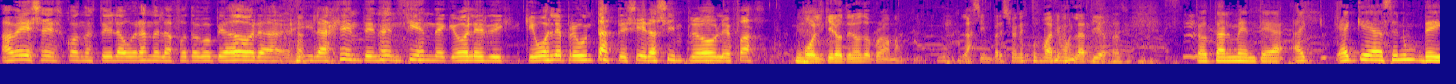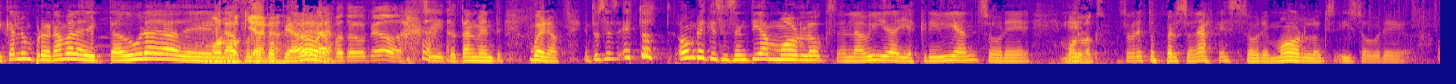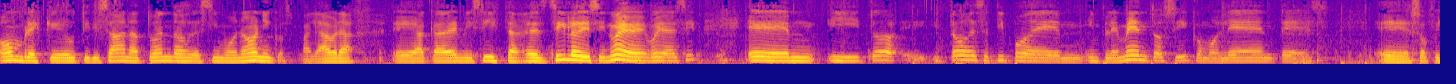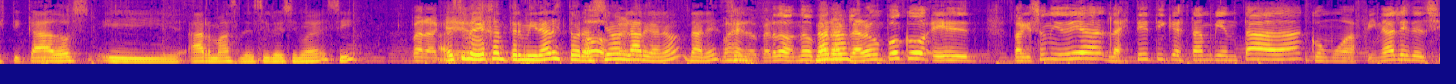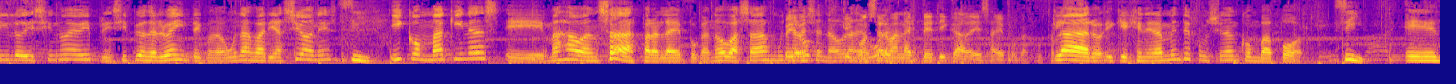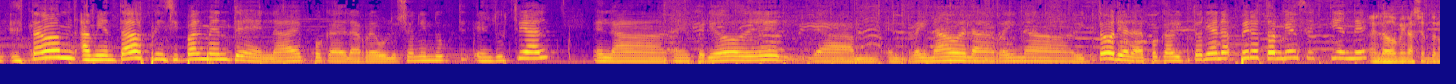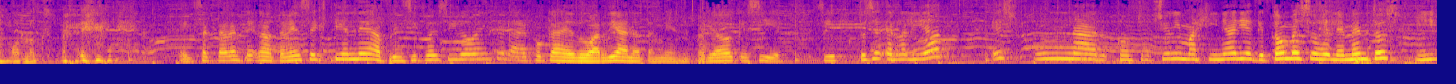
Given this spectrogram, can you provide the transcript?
A veces cuando estoy laburando en la fotocopiadora y la gente no entiende que vos le di- que vos le preguntaste si era simple o doble faz. Paul, quiero tener otro programa. Las impresiones tomaremos la tierra. Totalmente. Hay, hay que hacer un, dedicarle un programa a la dictadura de la Morlockiana. fotocopiadora. La fotocopiadora. Sí, totalmente. Bueno, entonces estos hombres que se sentían Morlocks en la vida y escribían sobre eh, Morlocks. sobre estos personajes, sobre Morlocks y sobre hombres que utilizaban atuendos decimonónicos, palabra eh, academicista del siglo XIX, voy a decir, eh, y, todo, y todo ese tipo de mm, implementos, sí, como lentes. eh, sofisticados y armas del siglo XIX, ¿sí? Para A que... ver si me dejan terminar esta oración Oh, perdón. larga, ¿no? Dale. Bueno, sí. perdón, no, para no. aclarar un poco, eh, para que sea una idea, la estética está ambientada como a finales del siglo XIX y principios del XX, con algunas variaciones Sí, y con máquinas eh, más avanzadas para la época, no basadas muchas Pero veces en la que obra de conservan la estética de esa época, justamente. Claro, y que generalmente funcionan con vapor. sí. Eh, estaban ambientadas principalmente en la época de la revolución indu- industrial, en, la, en el periodo del el reinado de la reina Victoria, la época victoriana, pero también se extiende En la dominación de los Morlocks. Exactamente, no, también se extiende a principios del siglo XX la época eduardiana también, el periodo que sigue. ¿sí? Entonces, en realidad es una construcción imaginaria que toma esos elementos y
